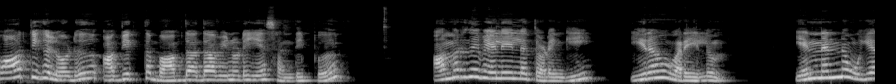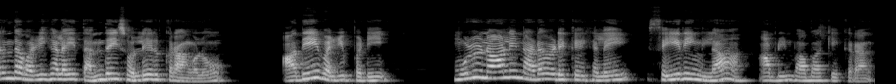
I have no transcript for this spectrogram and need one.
பார்ட்டிகளோடு அவ்யக்த பாப்தாதாவினுடைய சந்திப்பு அமிர்த வேலையில் தொடங்கி இரவு வரையிலும் என்னென்ன உயர்ந்த வழிகளை தந்தை சொல்லியிருக்கிறாங்களோ அதே வழிப்படி முழு நாளின் நடவடிக்கைகளை செய்கிறீங்களா அப்படின்னு பாபா கேட்குறாங்க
